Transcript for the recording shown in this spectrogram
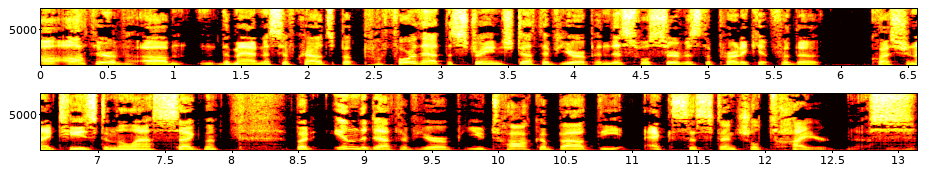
Uh, author of um, The Madness of Crowds, but before that, The Strange Death of Europe. And this will serve as the predicate for the question I teased in the last segment. But in the Death of Europe, you talk about the existential tiredness.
